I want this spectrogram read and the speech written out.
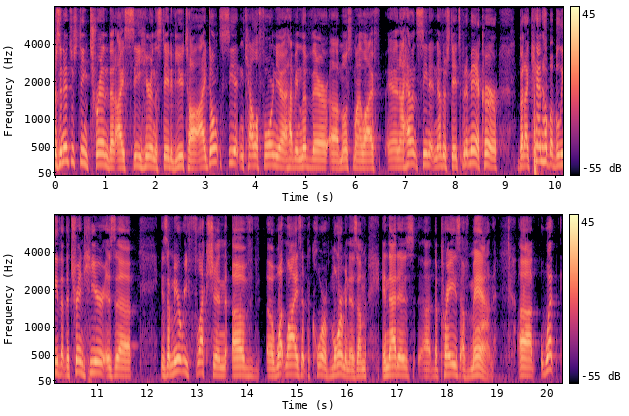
There's an interesting trend that I see here in the state of Utah. I don't see it in California, having lived there uh, most of my life, and I haven't seen it in other states, but it may occur. But I can't help but believe that the trend here is a is a mere reflection of uh, what lies at the core of Mormonism, and that is uh, the praise of man. Uh, what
